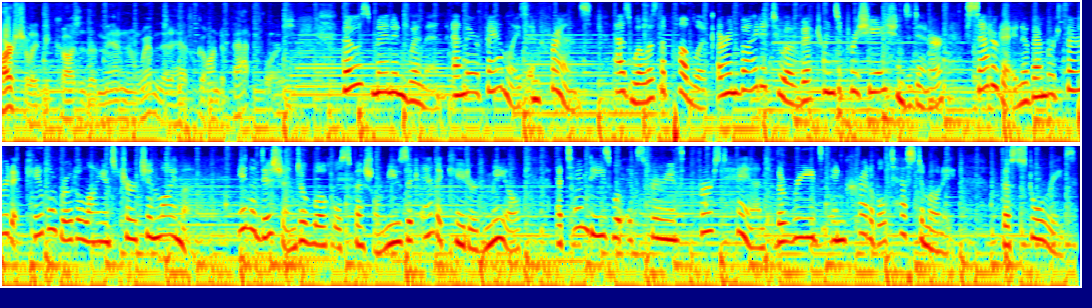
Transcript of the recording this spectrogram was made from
partially because of the men and women that have gone to bat for us. Those men and women and their families and friends, as well as the public, are invited to a Veterans Appreciations Dinner Saturday, November 3rd at Cable Road Alliance Church in Lima. In addition to local special music and a catered meal, attendees will experience firsthand the Reed's incredible testimony, the stories,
